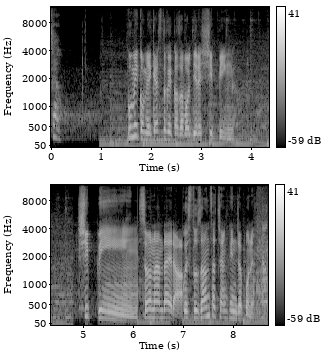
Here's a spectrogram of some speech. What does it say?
Ciao. Kumiko mi ha chiesto che cosa vuol dire shipping. Shipping. Sono Andaira. Questa usanza c'è anche in Giappone. Cosa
